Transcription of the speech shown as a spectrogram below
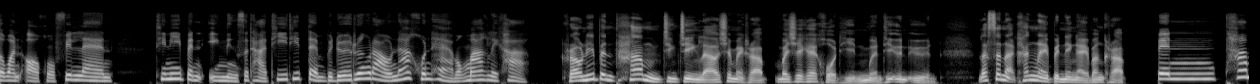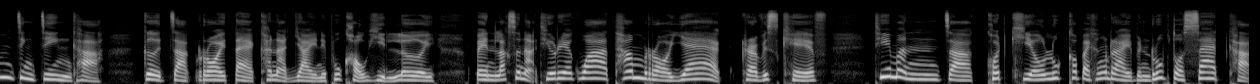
ตะวันออกของฟินแลนด์ ที่นี่เป็นอีกหนึ่งสถานที่ที่เต็มไปด้วยเรื่องราวน่าค้นหามากๆเลยค่ะ คราวนี้เป็นถ้ำจริง ๆ แล้วใช่ไหมครับ ไม่ใช่แค่โขดหินเหมือนที่อื่นๆ ลักษณะข้างในเป็นยังไงบ้างครับ เป็นถ้ำจริง ๆ ค่ะ เกิดจากรอยแตกขนาดใหญ่ในภูเขาหินเลย เป็นลักษณะที่เรียกว่าถ้ำรอยแยก Crevice Cave ที่มันจะคดเคี้ยวลุกเข้าไปข้างในเป็นรูปตัวแซดค่ะ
